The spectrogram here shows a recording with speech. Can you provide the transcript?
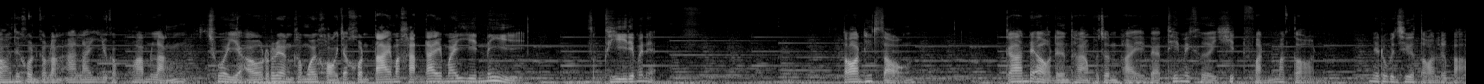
ตอนที่คนกำลังอาลัยอยู่กับความหลัง ช่วยอย่าเอาเรื่องขโมยของจากคนตายมาขัดได้ไหมยินนี่ สักทีได้ไหมเนี่ย ตอนที่สอง การได้ออกเดินทางผจญภัยแบบที่ไม่เคยคิดฝันมาก่อน ไม่รู้เป็นชื่อตอนหรือเปล่า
